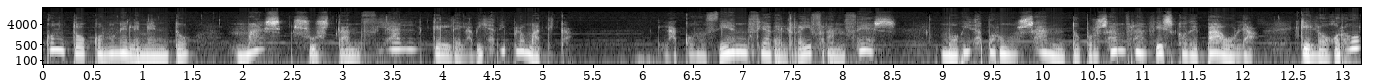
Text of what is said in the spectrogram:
contó con un elemento más sustancial que el de la vía diplomática, la conciencia del rey francés, movida por un santo, por San Francisco de Paula, que logró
